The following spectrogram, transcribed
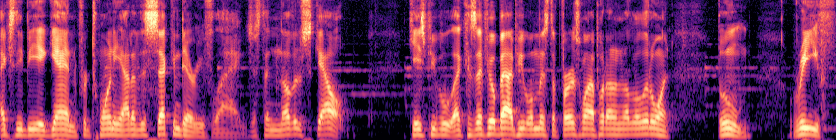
XDB again for 20 out of the secondary flag. Just another scalp. In case people, like, because I feel bad people missed the first one, I put on another little one. Boom. Reef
